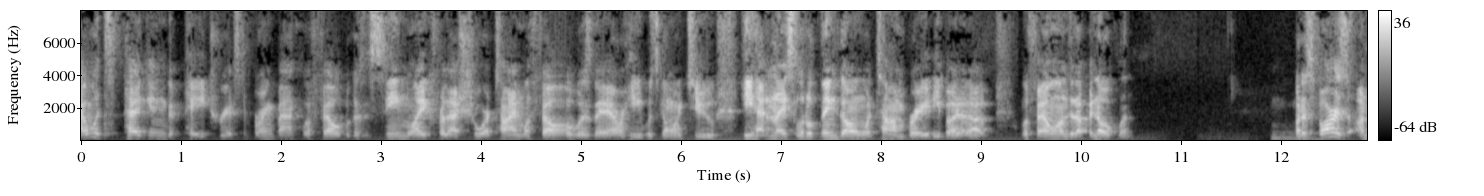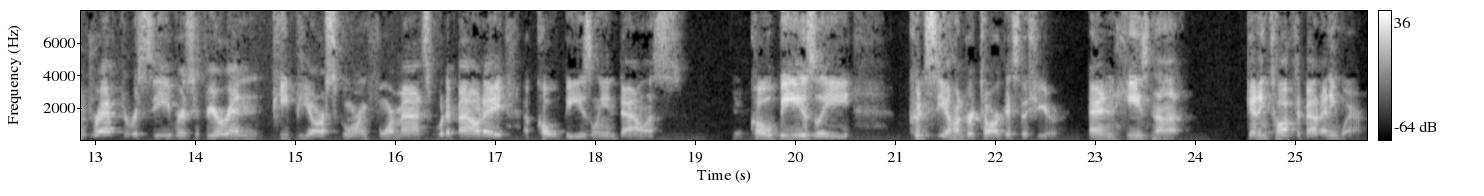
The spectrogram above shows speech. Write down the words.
I, was pegging the Patriots to bring back LaFell because it seemed like for that short time LaFell was there, he was going to. He had a nice little thing going with Tom Brady, but uh, LaFell ended up in Oakland. But as far as undrafted receivers, if you're in PPR scoring formats, what about a, a Cole Beasley in Dallas? Yep. Cole Beasley could see 100 targets this year, and he's not getting talked about anywhere.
